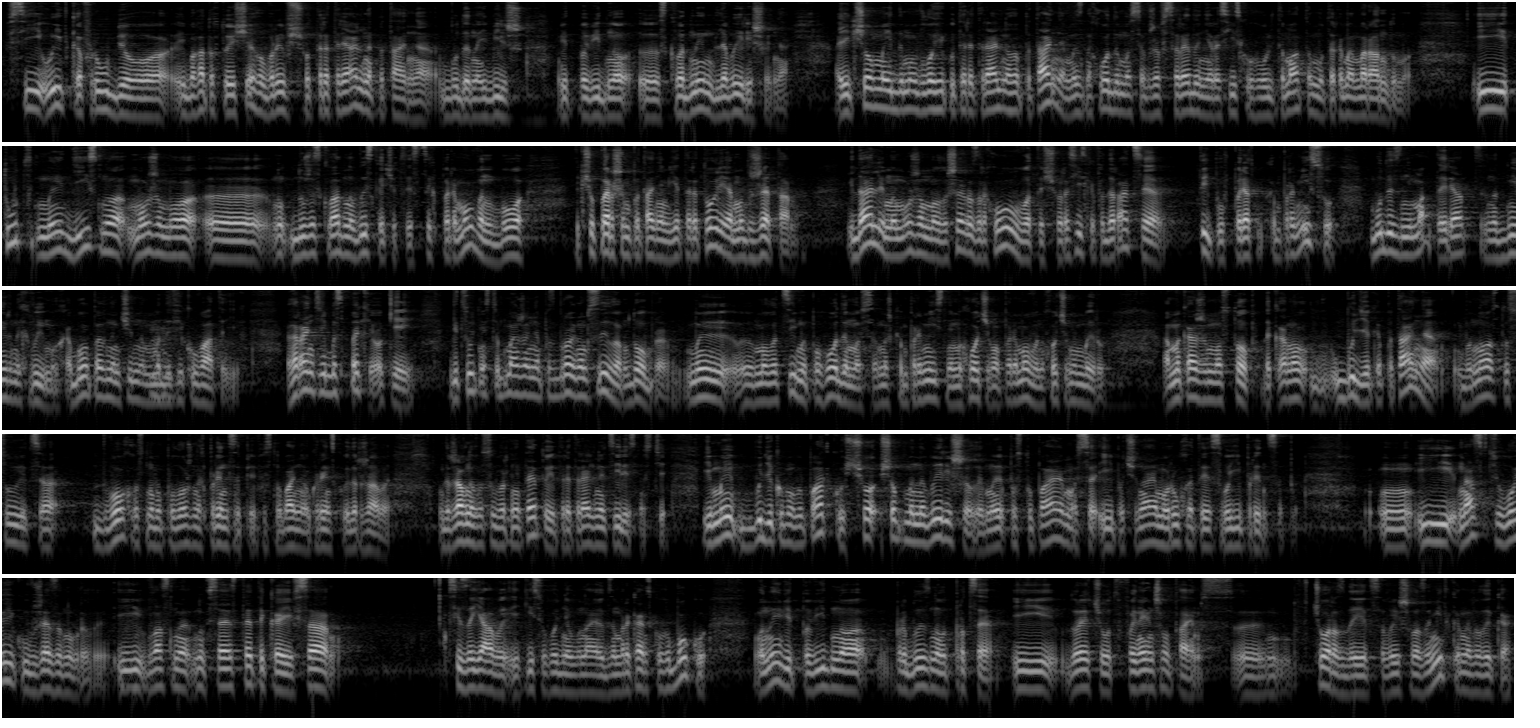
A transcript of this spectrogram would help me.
всі Уіткаф, Рубіо і багато хто іще говорив, що територіальне питання буде найбільш відповідно е, складним для вирішення. А якщо ми йдемо в логіку територіального питання, ми знаходимося вже всередині російського ультиматуму та меморандуму. І тут ми дійсно можемо е, ну, дуже складно вискочити з цих перемовин, бо якщо першим питанням є територія, ми вже там. І далі ми можемо лише розраховувати, що Російська Федерація, типу в порядку компромісу, буде знімати ряд надмірних вимог або певним чином модифікувати їх. Гарантії безпеки окей. Відсутність обмеження по Збройним силам добре. Ми е, молодці, ми погодимося, ми ж компромісні, ми хочемо перемовин, хочемо миру. А ми кажемо стоп, так ну, будь-яке питання воно стосується двох основоположних принципів існування української держави: державного суверенітету і територіальної цілісності. І ми в будь-якому випадку, що, що б ми не вирішили, ми поступаємося і починаємо рухати свої принципи. І нас в цю логіку вже занурили. І, власне, ну, вся естетика і вся всі заяви, які сьогодні лунають з американського боку, вони відповідно приблизно от про це. І, до речі, от Financial Times е, вчора, здається, вийшла замітка невелика,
